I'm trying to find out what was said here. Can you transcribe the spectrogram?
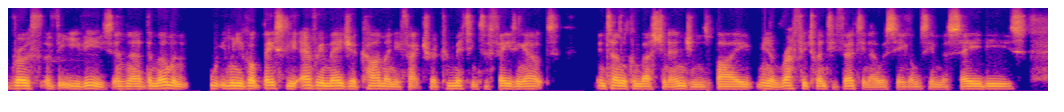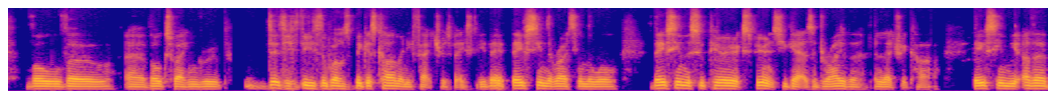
growth of the EVs. And at the moment, when you've got basically every major car manufacturer committing to phasing out internal combustion engines by you know roughly 2030 now we're seeing obviously mercedes volvo uh, volkswagen group. These are the world's biggest car manufacturers basically. They, they've seen the writing on the wall. They've seen the superior experience you get as a driver in electric car. They've seen the other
